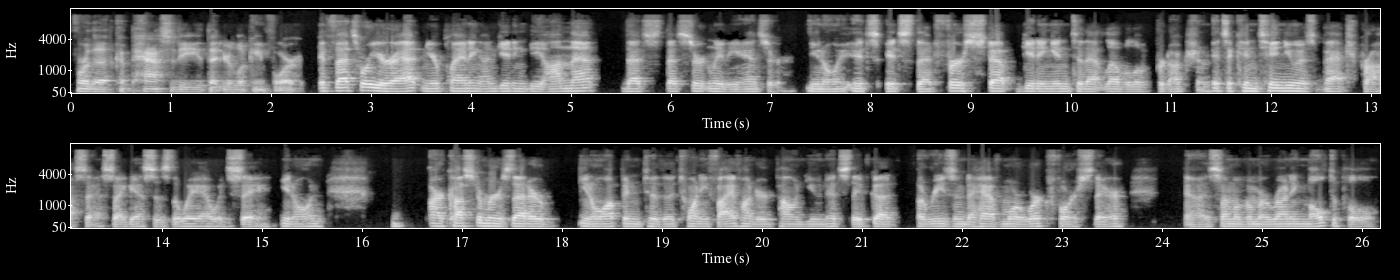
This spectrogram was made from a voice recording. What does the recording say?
for the capacity that you're looking for. If that's where you're at and you're planning on getting beyond that, that's that's certainly the answer. You know, it's it's that first step getting into that level of production. It's a continuous batch process, I guess is the way I would say. You know, and our customers that are you know up into the 2500 pound units they've got a reason to have more workforce there uh, some of them are running multiple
